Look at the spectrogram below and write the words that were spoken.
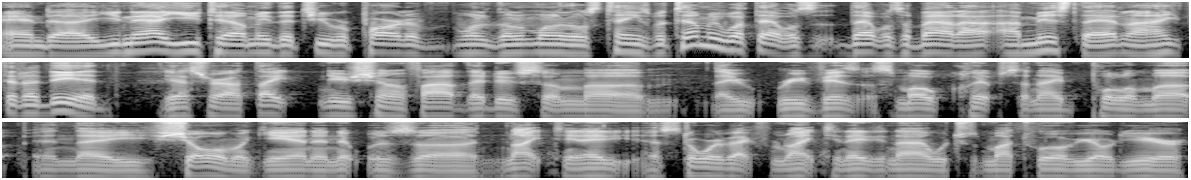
and uh, you now you tell me that you were part of one of the, one of those teams, but tell me what that was that was about. I, I missed that, and I hate that I did. Yes, sir. I think News Channel Five they do some um, they revisit some old clips and they pull them up and they show them again. And it was uh, 1980 a story back from 1989, which was my 12 year old year.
